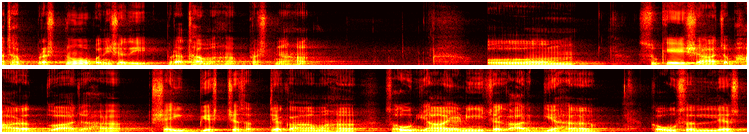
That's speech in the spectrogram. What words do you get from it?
अथ प्रश्नोपनिषदि प्रथमः प्रश्नः। ॐ सुकेशा च भारद्वाजः शैब्यश्च सत्यकामः, सौर्यायणी च गार्ग्यः, कौसल्यश्चाश्वलायनः,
